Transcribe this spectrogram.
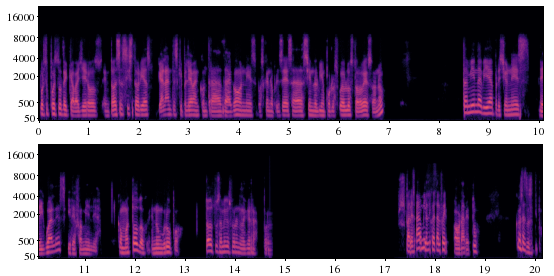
Por supuesto, de caballeros en todas esas historias, galantes que peleaban contra dragones, buscando princesas, haciendo el bien por los pueblos, todo eso, ¿no? También había presiones de iguales y de familia, como todo en un grupo. Todos tus amigos fueron a la guerra. Por... Para ah, el hijo tal fue. Ahora ve tú. Cosas de ese tipo.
